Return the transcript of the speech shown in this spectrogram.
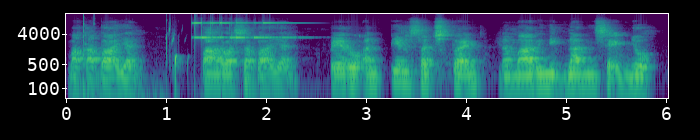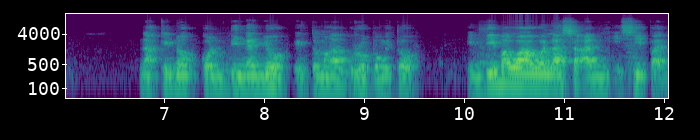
makabayan para sa bayan. Pero until such time na marinig namin sa inyo na kinokondina nyo itong mga grupong ito, hindi mawawala sa aming isipan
